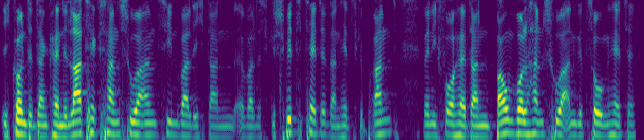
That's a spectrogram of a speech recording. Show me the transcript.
Ich konnte dann keine Latexhandschuhe anziehen, weil ich dann, äh, weil es geschwitzt hätte, dann hätte es gebrannt. Wenn ich vorher dann Baumwollhandschuhe angezogen hätte,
